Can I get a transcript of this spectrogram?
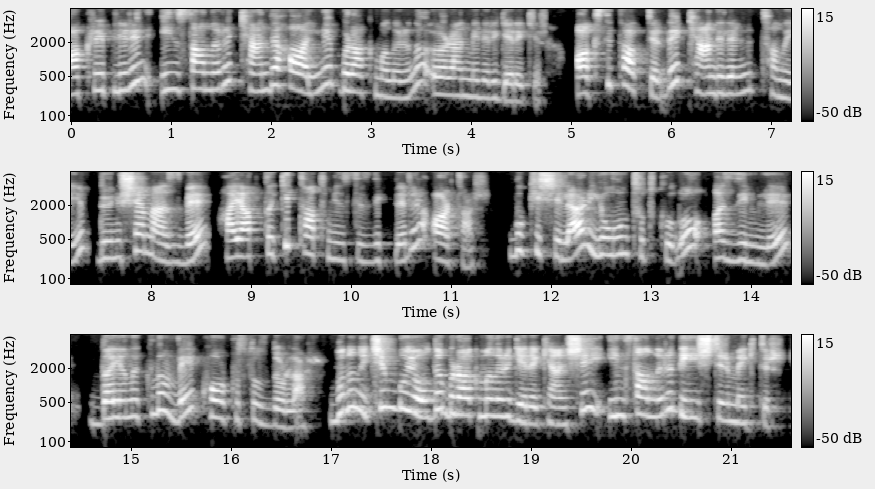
Akreplerin insanları kendi haline bırakmalarını öğrenmeleri gerekir. Aksi takdirde kendilerini tanıyıp dönüşemez ve hayattaki tatminsizlikleri artar. Bu kişiler yoğun tutkulu, azimli, dayanıklı ve korkusuzdurlar. Bunun için bu yolda bırakmaları gereken şey insanları değiştirmektir.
